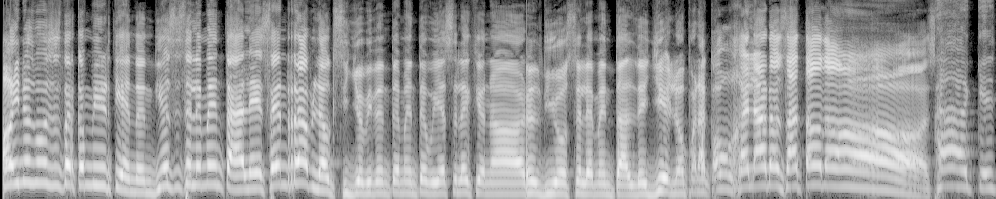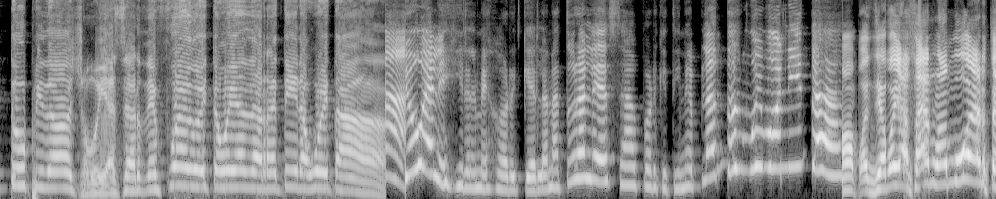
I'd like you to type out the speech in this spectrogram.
Hoy nos vamos a estar convirtiendo en dioses elementales en Roblox y yo evidentemente voy a seleccionar el dios elemental de hielo para congelaros a todos. ¡Ah, qué estúpido! Yo voy a ser de fuego y te voy a derretir, agüita. Yo voy a elegir el mejor, que es la naturaleza, porque tiene plantas muy bonitas. No, pues yo voy a hacer la muerte.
